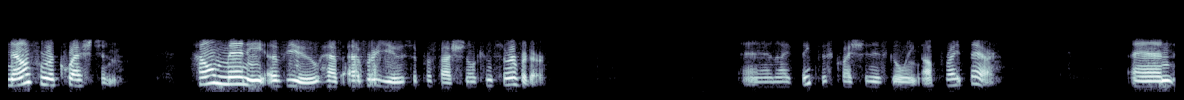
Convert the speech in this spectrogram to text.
Now for a question. How many of you have ever used a professional conservator? And I think this question is going up right there. And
